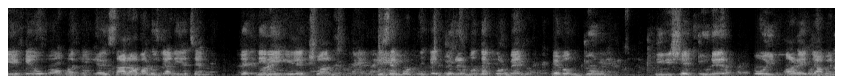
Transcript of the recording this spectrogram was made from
নিয়ে কেউ স্যার আবারও জানিয়েছেন। যে তিনি ইলেকশন ডিসেম্বর থেকে জুনের মধ্যে করবেন এবং জুন তিরিশে জুনের ওই পারে যাবেন।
